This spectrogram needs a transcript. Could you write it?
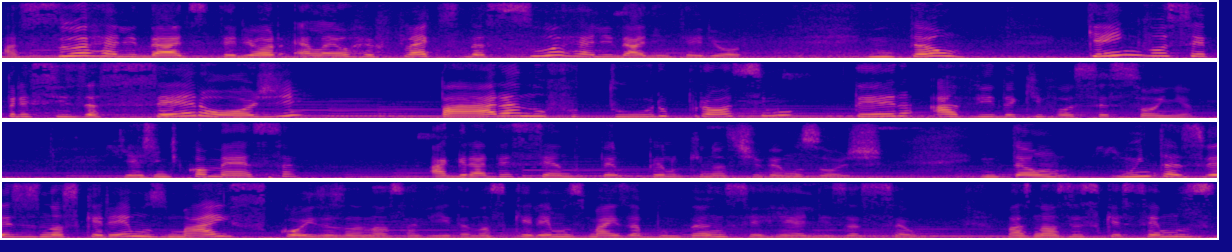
A sua realidade exterior, ela é o reflexo da sua realidade interior. Então, quem você precisa ser hoje para no futuro próximo ter a vida que você sonha? E a gente começa agradecendo pelo que nós tivemos hoje. Então, muitas vezes nós queremos mais coisas na nossa vida, nós queremos mais abundância e realização, mas nós esquecemos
